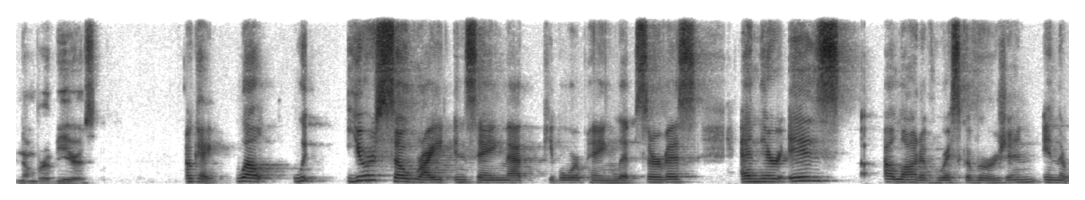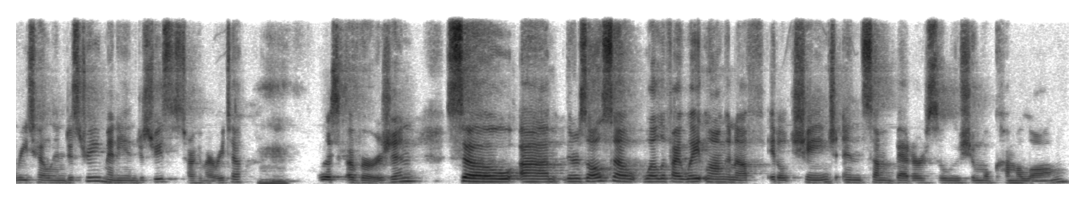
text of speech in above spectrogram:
number of years. Okay well we, you're so right in saying that people were paying lip service and there is a lot of risk aversion in the retail industry, many industries, talking about retail, mm-hmm. risk aversion. So um, there's also, well, if I wait long enough, it'll change and some better solution will come along.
